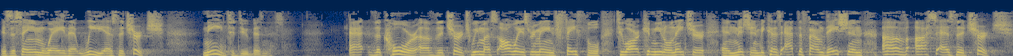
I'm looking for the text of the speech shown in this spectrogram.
is the same way that we as the church need to do business at the core of the church, we must always remain faithful to our communal nature and mission because at the foundation of us as the church,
